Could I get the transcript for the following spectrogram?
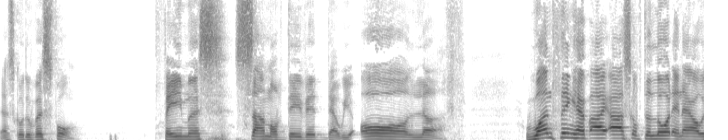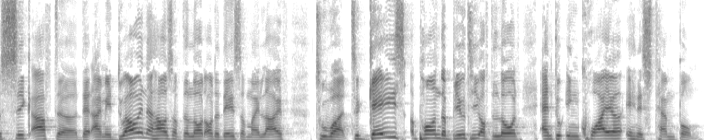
Let's go to verse 4. Famous Psalm of David that we all love. One thing have I asked of the Lord, and I will seek after, that I may dwell in the house of the Lord all the days of my life to what? To gaze upon the beauty of the Lord and to inquire in his temple.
